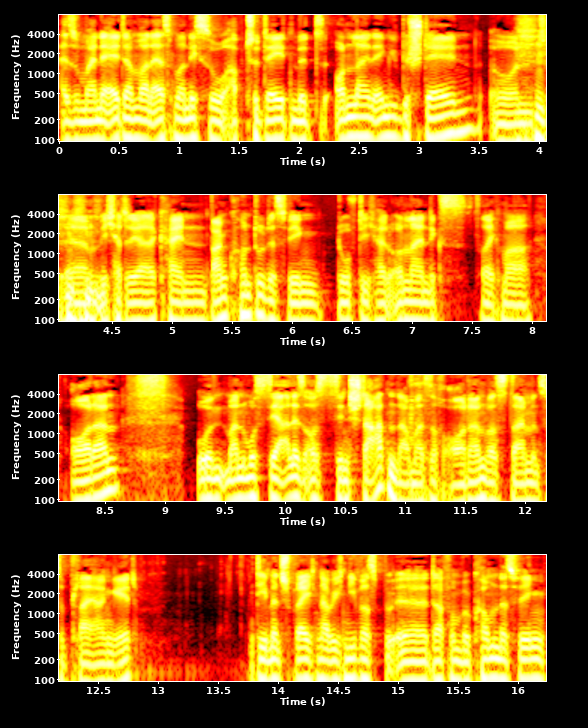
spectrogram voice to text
also meine Eltern waren erstmal nicht so up to date mit online irgendwie bestellen und ähm, ich hatte ja kein Bankkonto, deswegen durfte ich halt online nichts, sag ich mal, ordern. Und man musste ja alles aus den Staaten damals noch ordern, was Diamond Supply angeht. Dementsprechend habe ich nie was äh, davon bekommen, deswegen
